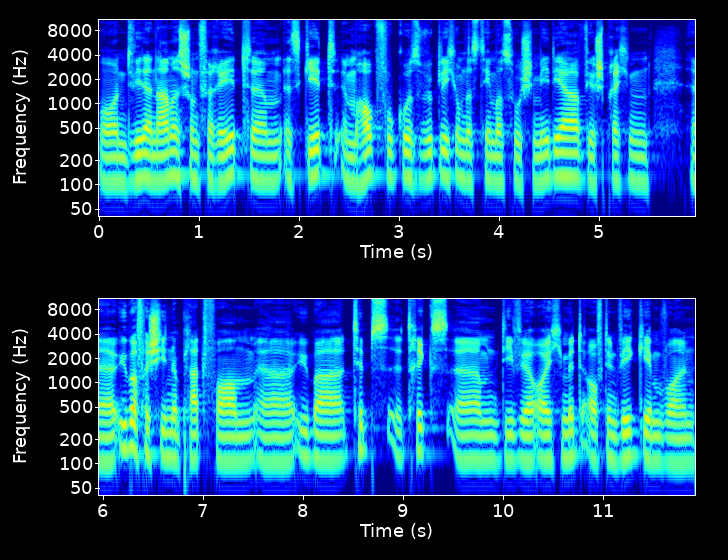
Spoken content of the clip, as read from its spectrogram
Und wie der Name es schon verrät, ähm, es geht im Hauptfokus wirklich um das Thema Social Media. Wir sprechen äh, über verschiedene Plattformen, äh, über Tipps, äh, Tricks, ähm, die wir euch mit auf den Weg geben wollen.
